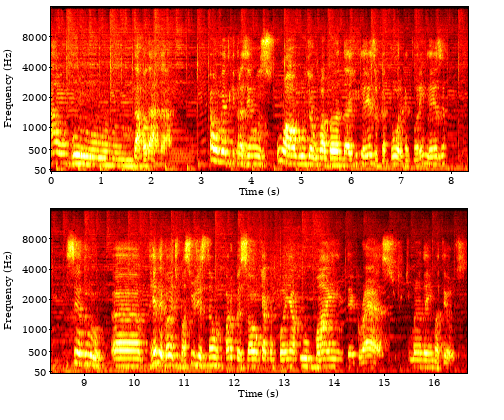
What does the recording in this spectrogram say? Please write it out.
Álbum da rodada. É o momento que trazemos um álbum de alguma banda inglesa, o cantor, cantora inglesa, sendo uh, relevante, uma sugestão para o pessoal que acompanha o Mind the Grass. O que, que manda aí, Matheus?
